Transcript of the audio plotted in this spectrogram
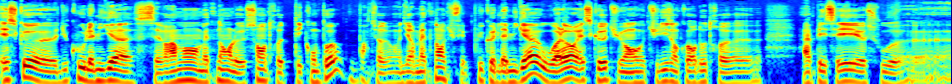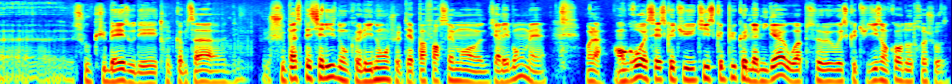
est-ce que du coup l'Amiga c'est vraiment maintenant le centre de tes compos? À partir, on va dire maintenant, tu fais plus que de l'Amiga, ou alors est-ce que tu en utilises encore d'autres un PC sous sous Cubase ou des trucs comme ça? Je suis pas spécialiste, donc les noms, je vais peut-être pas forcément dire les bons, mais voilà. En gros, est-ce que tu utilises que plus que de l'Amiga ou, ou est-ce que tu utilises encore d'autres choses?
